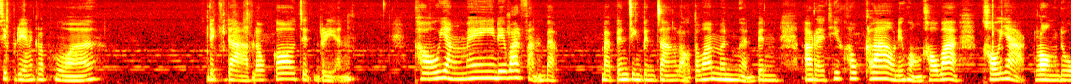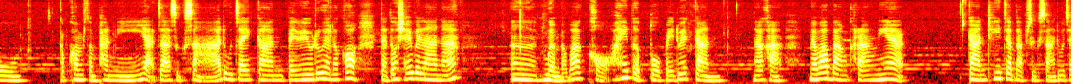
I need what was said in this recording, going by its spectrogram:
สิบเหรียญกับหัว เด็กดาบแล้วก็เจ็ดเหรียญเขายังไม่ได้วาดฝันแบบแบบเป็นจริงเป็นจังหรอก แต่ว่ามันเหมือนเป็นอะไรที่คร่าวๆในหัวของเขาว่า เขาอยากลองดู กับความสัมพันธ์นี้อยากจะศึกษาดูใจกันไปเรื่อยๆ แล้วก็แต่ต้องใช้เวลานะเออเหมือนแบบว่าขอให้เติบโตไปด้วยกันนะคะ แม้ว่าบางครั้งเนี่ยการที่จะแบบศึกษาดูใจ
